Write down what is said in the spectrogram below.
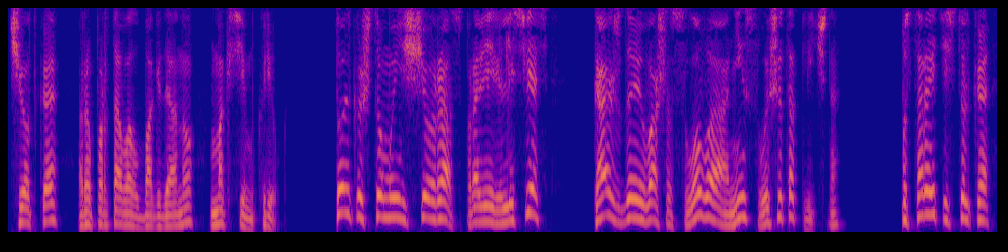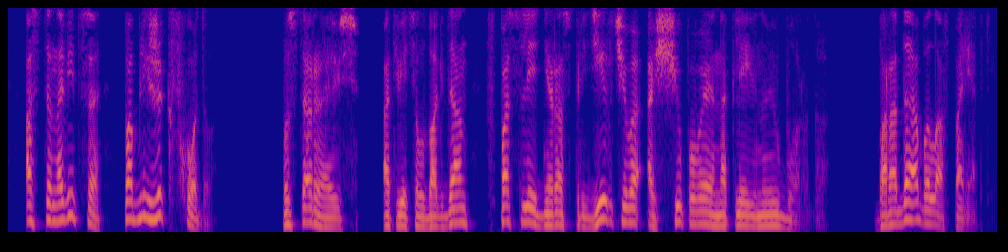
четко рапортовал Богдану Максим Крюк. «Только что мы еще раз проверили связь, каждое ваше слово они слышат отлично. Постарайтесь только остановиться поближе к входу». «Постараюсь», — ответил Богдан, в последний раз придирчиво ощупывая наклеенную бороду. Борода была в порядке.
